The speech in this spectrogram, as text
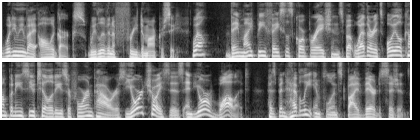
What do you mean by oligarchs? We live in a free democracy. Well, they might be faceless corporations, but whether it's oil companies, utilities, or foreign powers, your choices and your wallet has been heavily influenced by their decisions.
